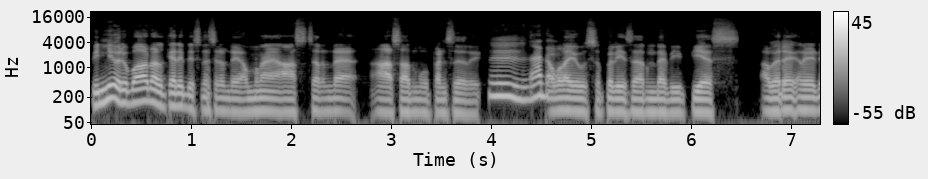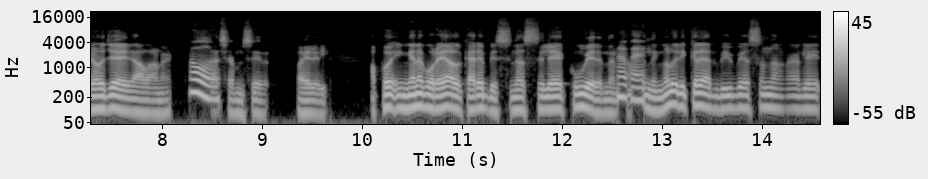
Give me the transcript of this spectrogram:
പിന്നെ ഒരുപാട് ആൾക്കാർ ബിസിനസ്സിലുണ്ട് നമ്മളെ ആസ്റ്ററിന്റെ ആസാദ് മൂപ്പൻ സാറ് നമ്മളെ യൂസഫ് അലി സാറിന്റെ ബി പി എസ് അവരെ റേഡിയോളജി കഴിഞ്ഞ ആളാണ് ഷംസീർ ഫയലിൽ. അപ്പൊ ഇങ്ങനെ കുറെ ആൾക്കാർ ബിസിനസ്സിലേക്കും വരുന്നുണ്ട്. നിങ്ങൾ ഒരിക്കലും എം ബി ബി എസ് എന്ന് പറഞ്ഞാൽ.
